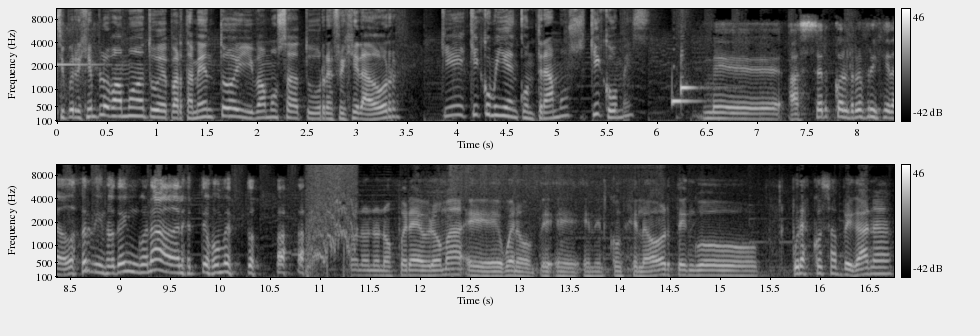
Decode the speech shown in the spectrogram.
Si por ejemplo vamos a tu departamento y vamos a tu refrigerador, ¿qué, qué comida encontramos? ¿Qué comes? Me acerco al refrigerador y no tengo nada en este momento. no, no, no, no, fuera de broma. Eh, bueno, eh, eh, en el congelador tengo puras cosas veganas,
